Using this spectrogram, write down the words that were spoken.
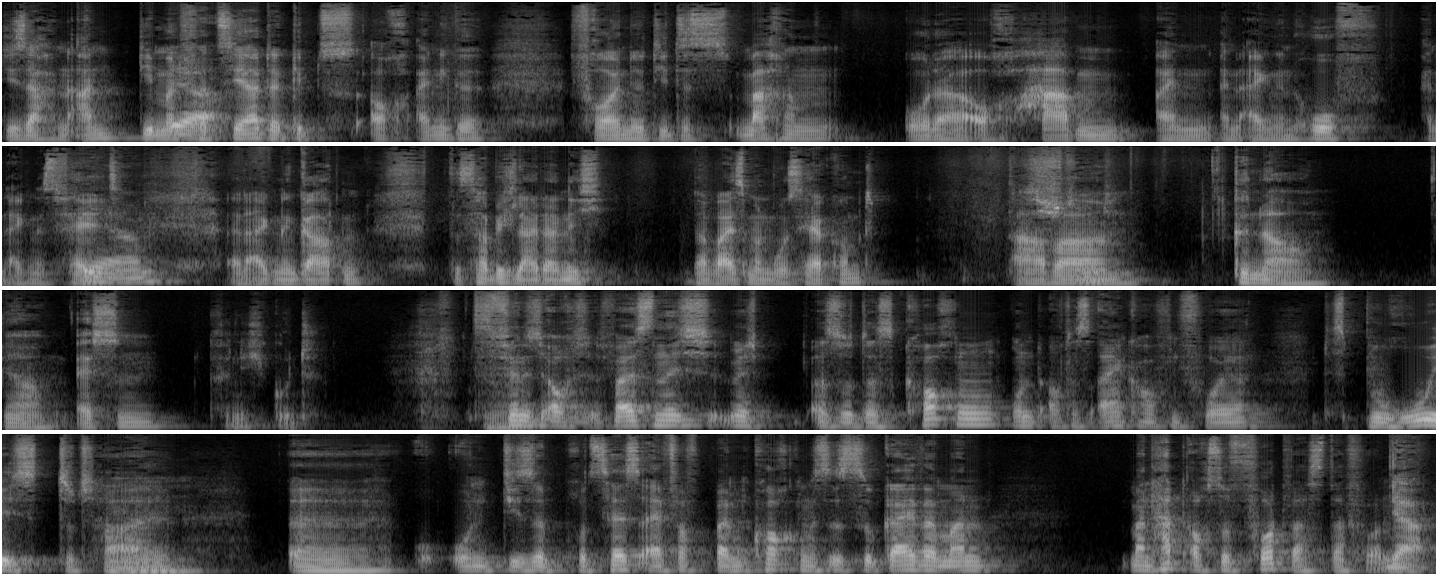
die Sachen an, die man ja. verzehrt. Da gibt es auch einige Freunde, die das machen oder auch haben einen, einen eigenen Hof, ein eigenes Feld, ja. einen eigenen Garten. Das habe ich leider nicht. Da weiß man, wo es herkommt. Aber genau, ja, Essen finde ich gut. Das ja. finde ich auch, ich weiß nicht, mich, also das Kochen und auch das Einkaufen vorher, das beruhigt total. Mhm. Äh, und dieser Prozess einfach beim Kochen, das ist so geil, weil man man hat auch sofort was davon. Ja.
